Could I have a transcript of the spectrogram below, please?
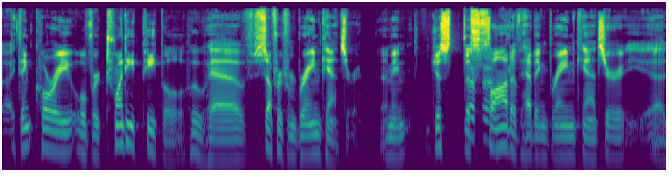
I think, Corey, over 20 people who have suffered from brain cancer. I mean, just the mm-hmm. thought of having brain cancer uh,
